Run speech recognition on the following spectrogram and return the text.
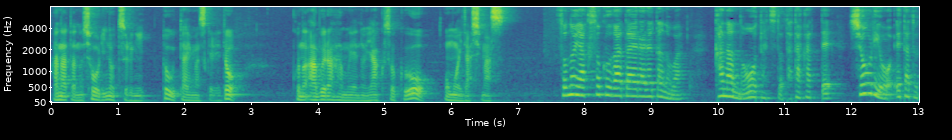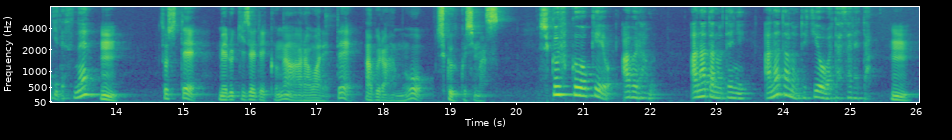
あなたの勝利の剣」と歌いますけれどこのアブラハムへの約束を思い出しますその約束が与えられたのは、カナンの王たちと戦って勝利を得た時ですね。うんそしてメルキゼデクが現れてアブラハムを祝福します祝福を受けよ、アブラム。あなたの手にあなたの敵を渡された。うん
